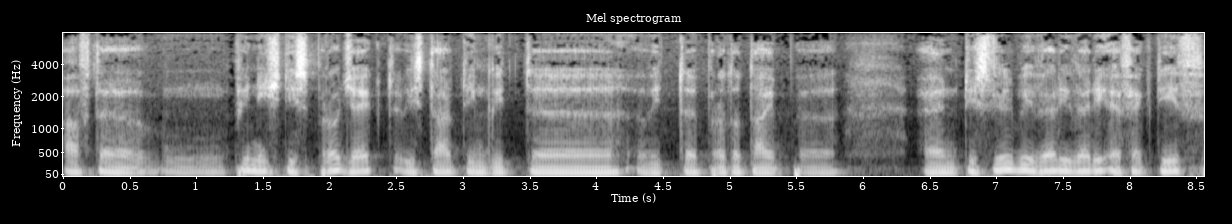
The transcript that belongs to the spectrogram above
after um, finish this project, we starting with uh, with prototype and this will be very very effective.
